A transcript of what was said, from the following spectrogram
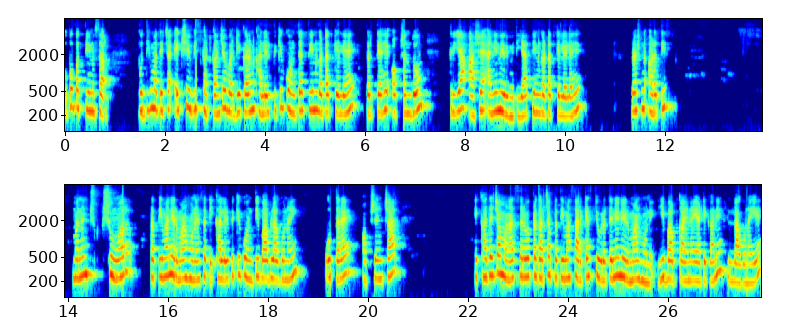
उपपत्तीनुसार बुद्धिमत्तेच्या एकशे वीस घटकांचे वर्गीकरण खालीलपैकी कोणत्या तीन गटात केले आहे? तर ते आहे ऑप्शन दोन क्रिया आशय आणि निर्मिती. या तीन गटात केलेले आहे. प्रश्न अडतीस. मनन क्षुवर प्रतिमा निर्माण होण्यासाठी खालीलपैकी कोणती बाब लागू नाही? उत्तर आहे ऑप्शन चार. एखाद्याच्या मनात सर्व प्रकारच्या प्रतिमा सारख्याच तीव्रतेने निर्माण होणे ही बाब काय नाही या ठिकाणी लागू नाहीये.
